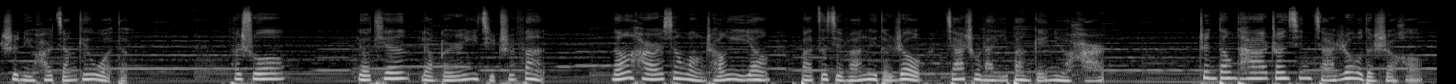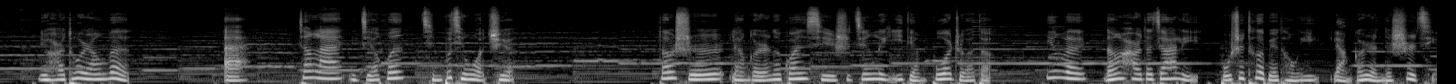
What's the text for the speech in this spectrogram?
是女孩讲给我的。她说，有天两个人一起吃饭，男孩像往常一样把自己碗里的肉夹出来一半给女孩，正当他专心夹肉的时候。女孩突然问：“哎，将来你结婚请不请我去？”当时两个人的关系是经历一点波折的，因为男孩的家里不是特别同意两个人的事情。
